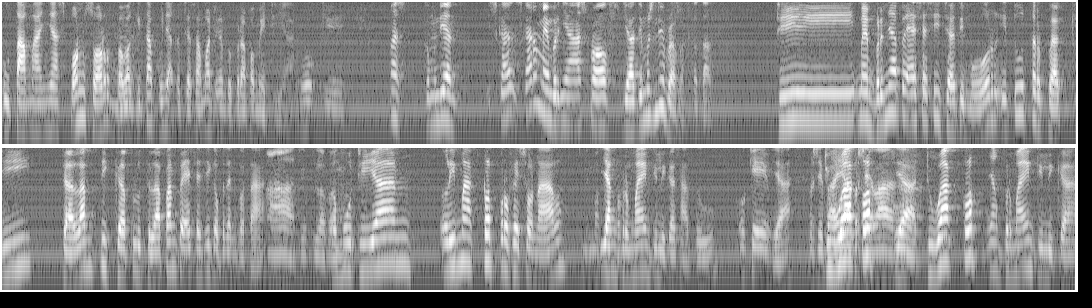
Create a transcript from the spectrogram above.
utamanya sponsor bahwa kita punya kerjasama dengan beberapa media. Oke. Mas, kemudian sekarang sekarang membernya Asprov Jawa Timur sendiri berapa total? Di membernya PSSI Jawa Timur itu terbagi dalam 38 PSSI kabupaten kota. Ah, 38. Kemudian 5 klub profesional Lima yang bermain di Liga 1 Oke. ya. Persebaya, dua klub Persela. ya, dua klub yang bermain di Liga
